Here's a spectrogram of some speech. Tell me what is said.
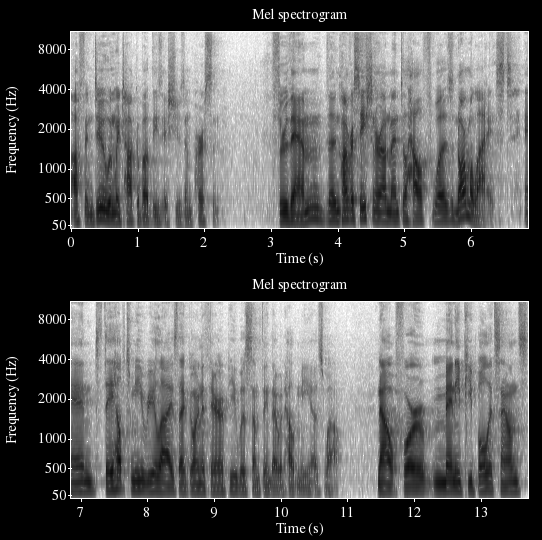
often do when we talk about these issues in person. Through them, the conversation around mental health was normalized, and they helped me realize that going to therapy was something that would help me as well. Now, for many people, it sounds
